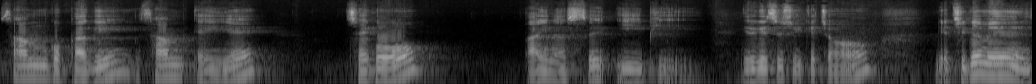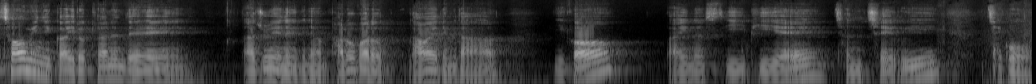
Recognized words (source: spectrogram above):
3 곱하기 3a의 제곱 마이너스 2b 이렇게 쓸 수 있겠죠. 예, 지금은 처음이니까 이렇게 하는데 나중에는 그냥 바로바로 나와야 됩니다. 이거 마이너스 2b의 전체의 제곱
